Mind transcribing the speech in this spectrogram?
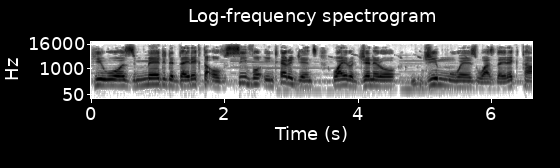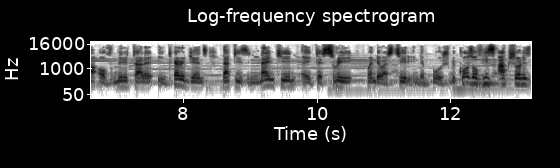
he was made the director of civil intelligence while General Jim Muhwezi was director of military intelligence that is in 1983 when they were still in the bush. Because of his actions,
